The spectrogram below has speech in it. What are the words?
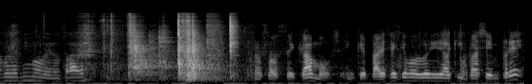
poder ni mover otra vez. Nos obcecamos en que parece que hemos venido aquí para siempre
